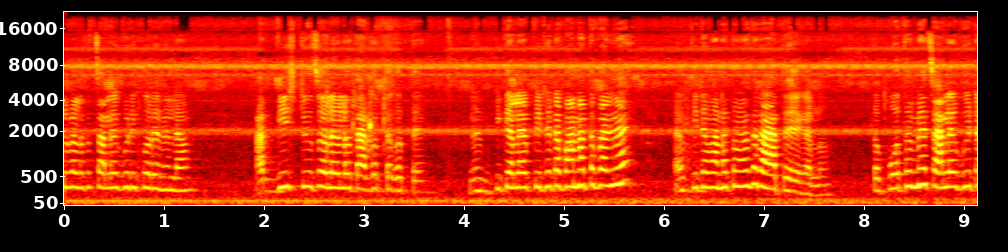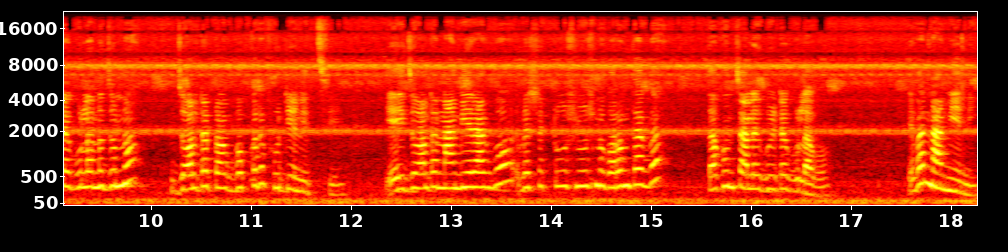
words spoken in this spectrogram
বিকালবেলা তো চালের গুঁড়ি করে নিলাম। আর বৃষ্টিও চলে এলো তা করতে করতে। বিকালে পিঠেটা বানাতে পারি না পিঠে বানাতে বানাতে রাত হয়ে গেল। তো প্রথমে চালের গুঁড়িটা গুলানোর জন্য জলটা টকবক করে ফুটিয়ে নিচ্ছি। এই জলটা নামিয়ে রাখব বেশ একটু উষ্ণ উষ্ণ গরম থাকবে, তখন চালের গুঁড়িটা গুলাবো। এবার নামিয়ে নিই।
